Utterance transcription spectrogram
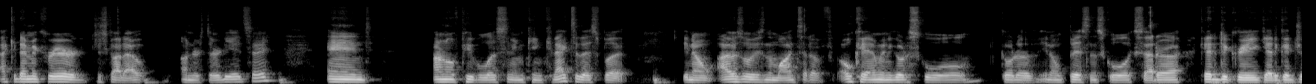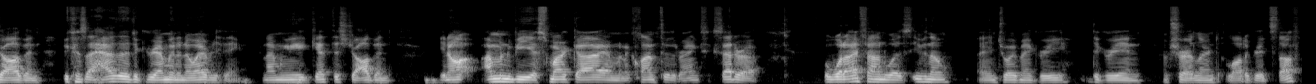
academic career just got out under 30, I'd say. And I don't know if people listening can connect to this, but you know, I was always in the mindset of, okay, I'm going to go to school, go to you know business school, etc., get a degree, get a good job, and because I have the degree, I'm going to know everything, and I'm going to get this job, and you know, I'm going to be a smart guy, I'm going to climb through the ranks, etc. But what I found was, even though I enjoyed my degree, degree, and I'm sure I learned a lot of great stuff,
